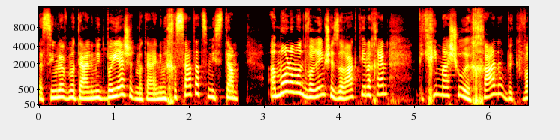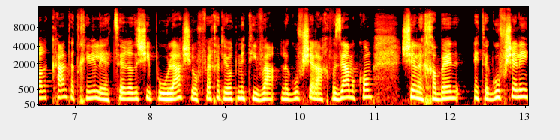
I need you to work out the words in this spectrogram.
לשים לב מתי אני מתביישת, מתי אני מכסה את עצמי סתם. המון המון דברים שזרקתי לכם, תקחי משהו אחד וכבר כאן תתחילי לייצר איזושהי פעולה שהופכת להיות מטיבה לגוף שלך, וזה המקום של לכבד את הגוף שלי,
